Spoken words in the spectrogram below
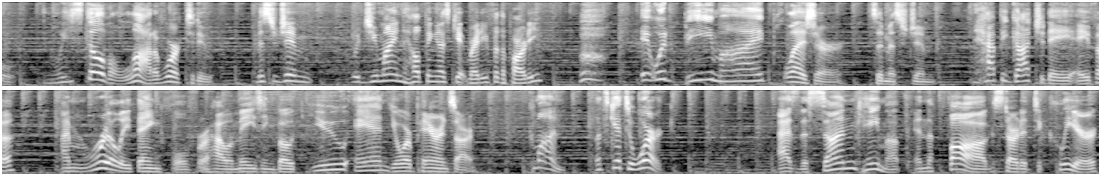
and we still have a lot of work to do. Mr. Jim, would you mind helping us get ready for the party? it would be my pleasure, said Mr. Jim. Happy Gotcha Day, Ava. I'm really thankful for how amazing both you and your parents are. Come on, let's get to work. As the sun came up and the fog started to clear,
